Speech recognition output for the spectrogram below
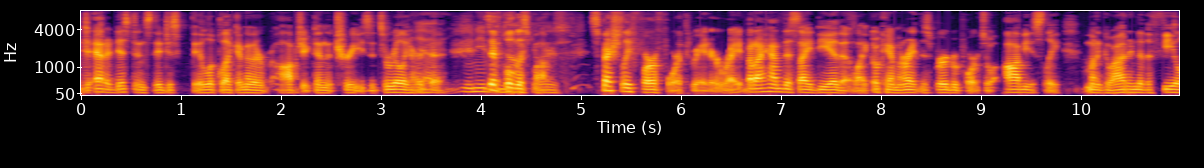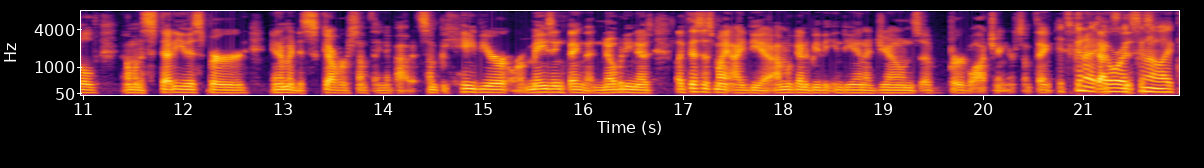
they, at a distance, they just they look like another object in the trees. It's really hard Yeah, to difficult to spot. especially for a fourth grader, right? But I had this idea that, like, okay, I'm going to write this bird report. So obviously, I'm going to go out into the field. I'm going to study this bird and I'm going to discover something about it, some behavior or amazing thing that nobody knows. Like, this is my idea. I'm going to be the Indiana Jones of bird watching or something. It's gonna, That's- or it's gonna like,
